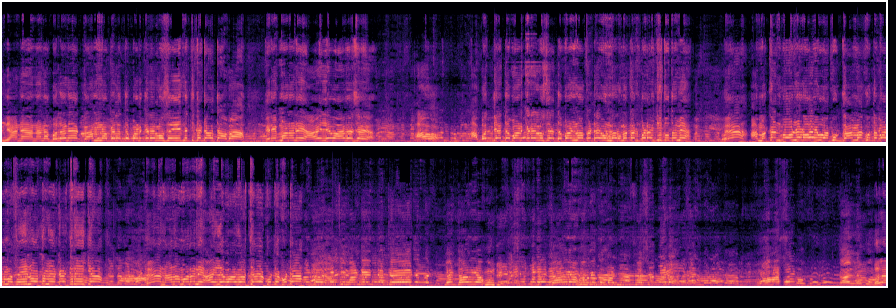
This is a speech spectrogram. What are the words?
ના ના ના ના ભલે ને પેલા દબાણ કરેલું છે એ નથી કઢાવતા ગરીબ આ ગરીબ માણસને આવી લેવા આવે છે. આ બધે દબાણ કરેલું છે. દબાણ ન કઢાવ્યું ને મારું મકાન પડાવી દીધું તમે. હે? આ મકાન બહુ નડવા આવ્યું આખું ગામ આખું દબાણમાં છે. એનો તમે કઈ કરી ક્યાં હે? નાના માણસને હાઈ લેવા આવ્યા. છે તે તે ઢાળિયા સુધી તે ઢાળિયા સુધી તો ભલે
